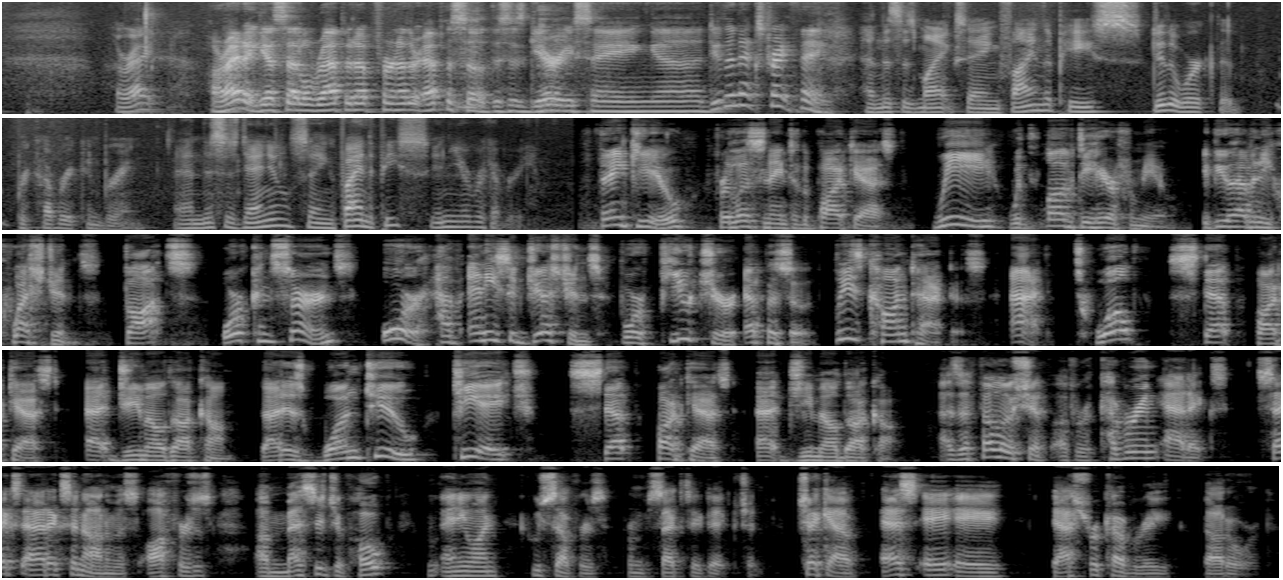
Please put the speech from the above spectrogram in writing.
All right. All right, I guess that'll wrap it up for another episode. This is Gary saying, uh, do the next right thing. And this is Mike saying, find the peace, do the work that recovery can bring. And this is Daniel saying, find the peace in your recovery. Thank you for listening to the podcast. We would love to hear from you. If you have any questions, thoughts, or concerns, or have any suggestions for future episodes, please contact us at 12th Step Podcast at gmail.com. That is 12th Step Podcast at gmail.com. As a fellowship of recovering addicts, Sex Addicts Anonymous offers a message of hope to anyone who suffers from sex addiction. Check out saa-recovery.org.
